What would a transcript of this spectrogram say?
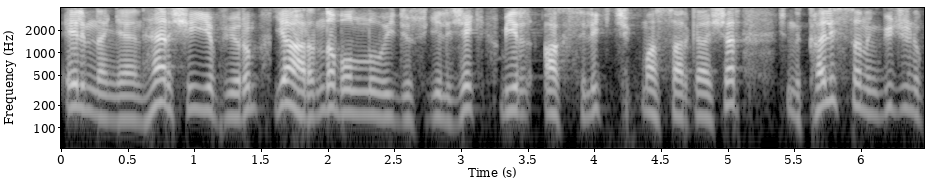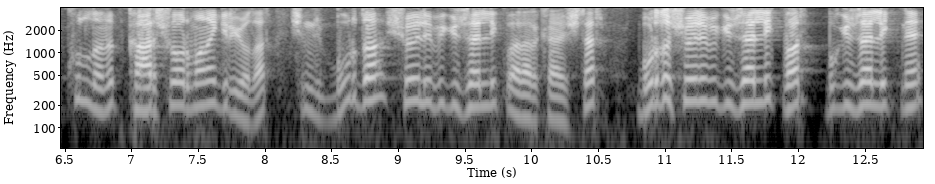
elimden gelen her şeyi yapıyorum. Yarın da Bollu videosu gelecek. Bir aksilik çıkmazsa arkadaşlar. Şimdi Kalista'nın gücünü kullanıp karşı ormana giriyorlar. Şimdi burada şöyle bir güzellik var arkadaşlar. Burada şöyle bir güzellik var. Bu güzellik ne?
